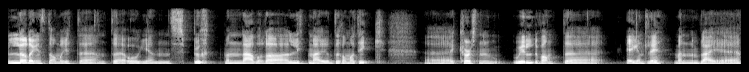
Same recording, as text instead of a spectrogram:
Lørdagens dameritt eh, endte òg i en spurt, men der var det litt mer dramatikk. Eh, Kirsten Wild vant egentlig, men ble,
